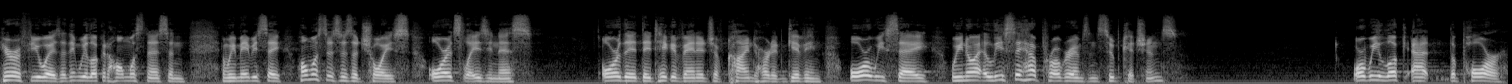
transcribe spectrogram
Here are a few ways. I think we look at homelessness and, and we maybe say homelessness is a choice or it's laziness or they, they take advantage of kind hearted giving, or we say, well, you know, at least they have programs in soup kitchens. Or we look at the poor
